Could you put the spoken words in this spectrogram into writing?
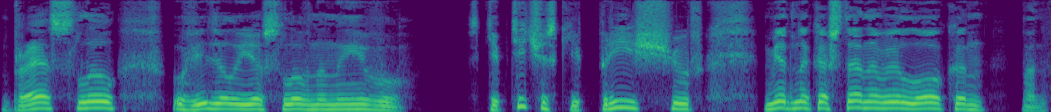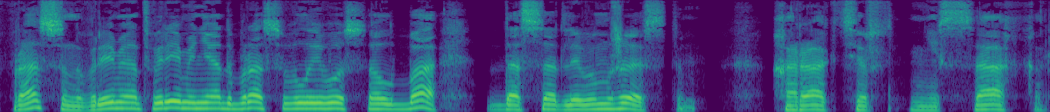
Бреслоу увидел ее словно наяву. Скептический прищур, медно-каштановый локон. Ван Фрассен время от времени отбрасывал его со лба досадливым жестом. Характер не сахар,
